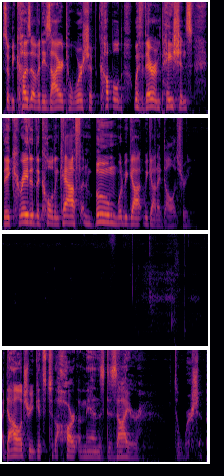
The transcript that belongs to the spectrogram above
So, because of a desire to worship coupled with their impatience, they created the golden calf, and boom, what we got? We got idolatry. Idolatry gets to the heart of man's desire to worship.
